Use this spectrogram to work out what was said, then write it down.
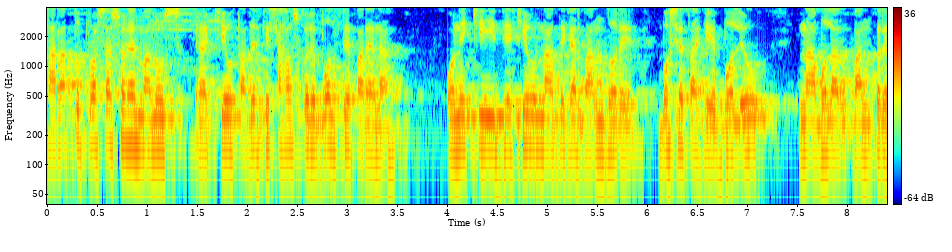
তারা তো প্রশাসনের মানুষ কেউ তাদেরকে সাহস করে বলতে পারে না। অনেকেই দেখেও না দেখার বান ধরে বসে থাকে, বলেও না বলার বান করে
